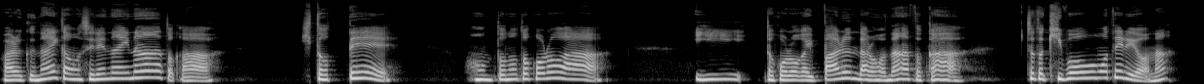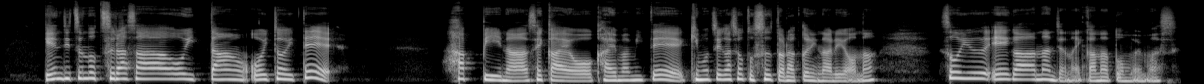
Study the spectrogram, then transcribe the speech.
悪くないかもしれないなとか、人って本当のところはいいところがいっぱいあるんだろうなとか、ちょっと希望を持てるような、現実の辛さを一旦置いといて、ハッピーな世界を垣間見て気持ちがちょっとスーッと楽になるような、そういう映画なんじゃないかなと思います。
